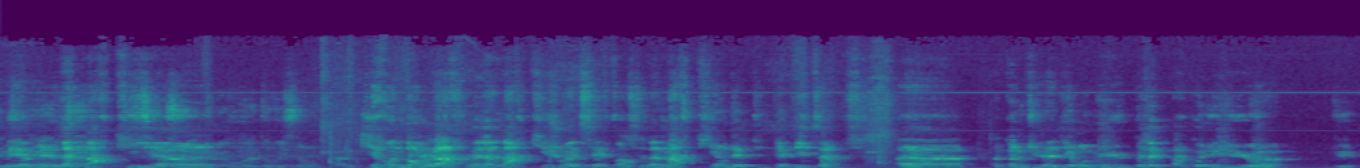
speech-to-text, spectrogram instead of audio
mais, mais le Danemark qui, qui rentre dans l'art, le Danemark qui joue avec ses forces, le Danemark qui ont des petites pépites, comme tu l'as dit, Romu, peut-être pas connu du, du,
